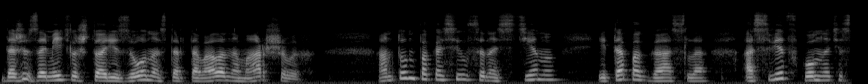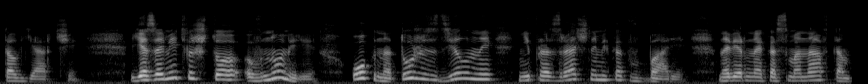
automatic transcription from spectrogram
Даже заметил что аризона стартовала на маршевых антон покосился на стену и та погасла а свет в комнате стал ярче. Я заметил что в номере окна тоже сделаны непрозрачными как в баре. Наверное космонавтам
